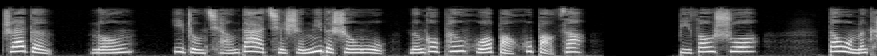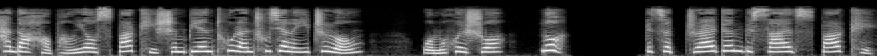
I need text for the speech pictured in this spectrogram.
，dragon 龙，一种强大且神秘的生物，能够喷火保护宝藏。比方说，当我们看到好朋友 Sparky 身边突然出现了一只龙，我们会说：“Look, it's a dragon beside Sparky。”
